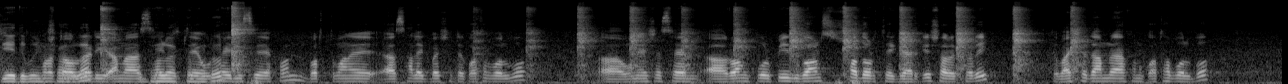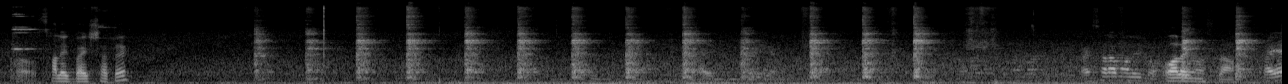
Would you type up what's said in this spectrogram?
দিয়ে দেবো ইনশাআল্লাহ। অলরেডি আমরা ভালো একটা। উঠাই দিছি এখন। বর্তমানে সালেক ভাইয়ের সাথে কথা বলব। আহ, উনি এসেছেন আহ, রংপুর পিসগঞ্জ সদর থেকে আর কি সরাসরি। তো ভাইয়ের সাথে আমরা এখন কথা বলব সালেক ভাইয়ের সাথে আসসালামু আলাইকুম। ওয়ালাইকুম আসসালাম। ভাইয়া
